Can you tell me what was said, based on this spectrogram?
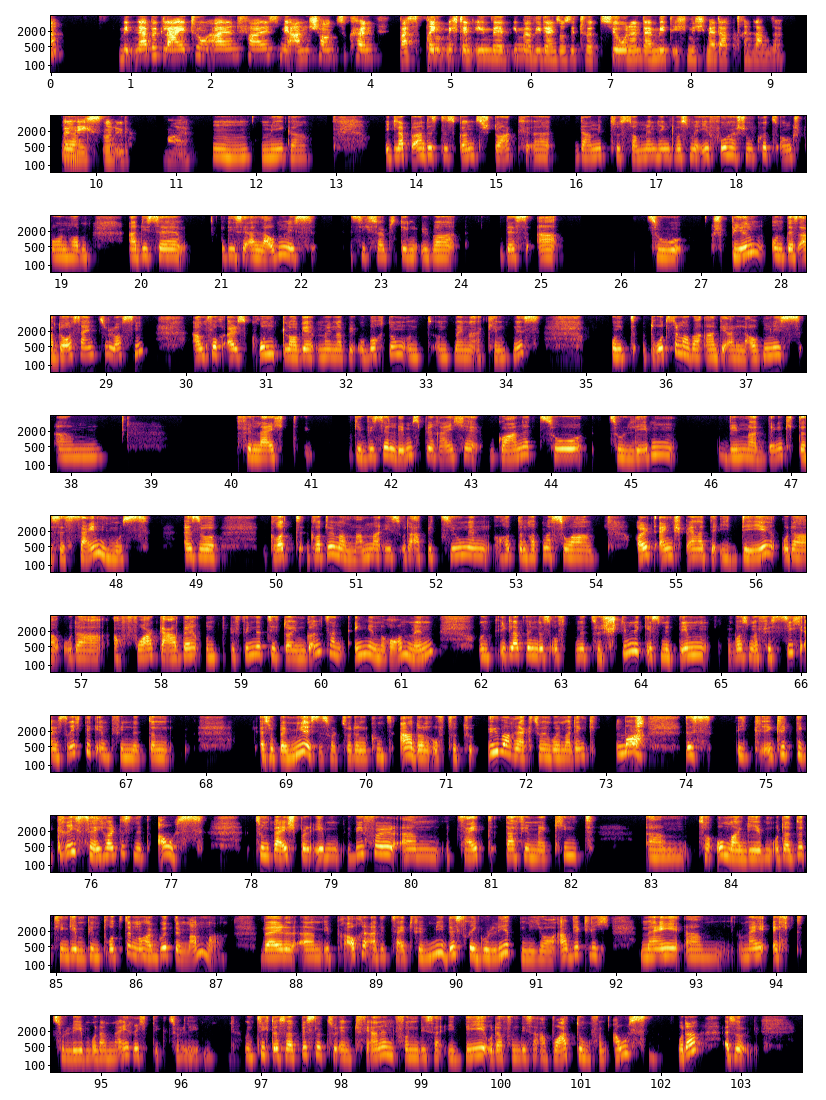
mit einer Begleitung allenfalls, mir anschauen zu können, was bringt mich denn immer wieder in so Situationen, damit ich nicht mehr da drin lande. Beim ja. nächsten und übernächsten Mal. Mhm. Mega. Ich glaube auch, dass das ganz stark äh, damit zusammenhängt, was wir eh vorher schon kurz angesprochen haben, auch diese, diese Erlaubnis, sich selbst gegenüber das auch zu spüren und das auch da sein zu lassen, einfach als Grundlage meiner Beobachtung und, und meiner Erkenntnis. Und trotzdem aber auch die Erlaubnis, ähm, vielleicht gewisse Lebensbereiche gar nicht so zu leben, wie man denkt, dass es sein muss. Also gerade wenn man Mama ist oder auch Beziehungen hat, dann hat man so eine alteingesperrte Idee oder, oder eine Vorgabe und befindet sich da in ganz engen Rahmen. Und ich glaube, wenn das oft nicht so stimmig ist mit dem, was man für sich als richtig empfindet, dann also bei mir ist es halt so, dann kommt es auch dann oft so zu Überreaktionen, wo ich mir denke, boah, das, ich, ich kriege die Krise, ich halte es nicht aus. Zum Beispiel eben, wie viel ähm, Zeit darf ich mein Kind ähm, zur Oma geben oder dorthin geben, bin trotzdem noch eine gute Mama weil ähm, ich brauche auch die Zeit für mich. Das reguliert mich ja, auch wirklich mein, ähm, mein echt zu leben oder mein richtig zu leben. Und sich das ein bisschen zu entfernen von dieser Idee oder von dieser Erwartung von außen, oder? Also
